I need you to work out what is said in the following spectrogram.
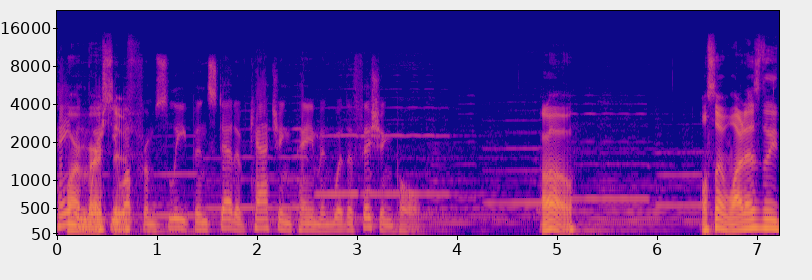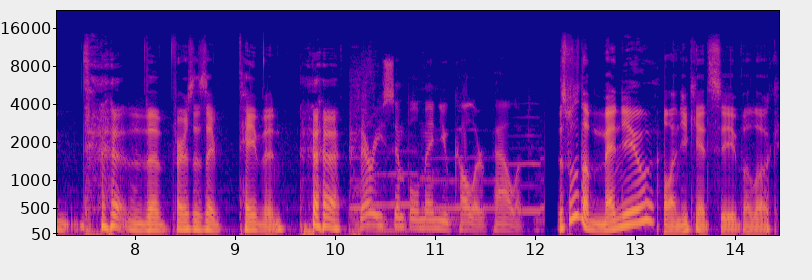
Paimon wake you up from sleep instead of catching Paimon with a fishing pole. Oh. Also, why does the the person say payment? Very simple menu color palette. this was the menu? Hold on, you can't see, but look.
